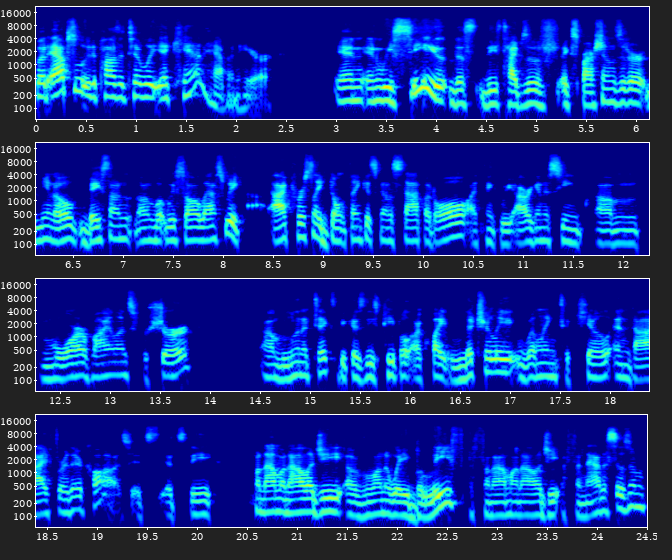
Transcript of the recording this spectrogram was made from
but absolutely positively it can happen here and and we see this these types of expressions that are you know based on on what we saw last week. I personally don't think it's going to stop at all. I think we are going to see um, more violence for sure um, lunatics because these people are quite literally willing to kill and die for their cause. It's it's the phenomenology of runaway belief the phenomenology of fanaticism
